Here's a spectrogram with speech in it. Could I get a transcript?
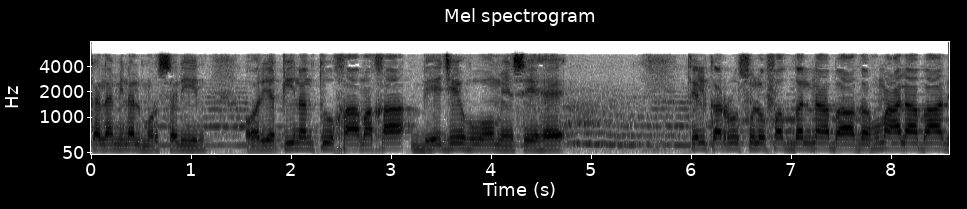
کلمن المرسلین اور یقیناً تو خام خواہ بھیجے ہو میں سے ہے۔ تل کر رسول فضلنا بعضهم على بعض،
